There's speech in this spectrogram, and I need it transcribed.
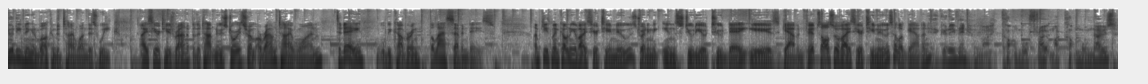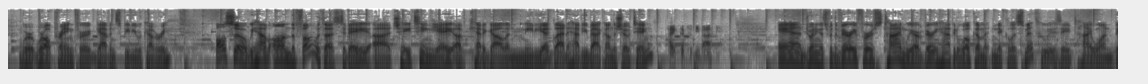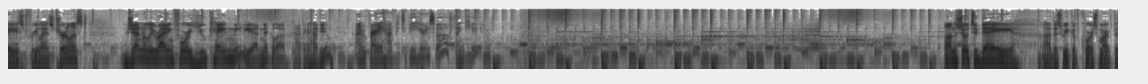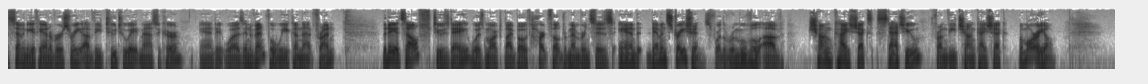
Good evening and welcome to Taiwan This Week. ICRT's roundup of the top news stories from around Taiwan. Today, we'll be covering the last seven days. I'm Keith Menconi of ICRT News. Joining me in studio today is Gavin Phipps, also of ICRT News. Hello, Gavin. Yeah, good evening. With my cotton wool throat and my cotton wool nose. We're, we're all praying for Gavin's speedy recovery. Also, we have on the phone with us today uh, Chieh-Ting Yeh of Ketagalan Media. Glad to have you back on the show, Ting. Hi, good to be back. And joining us for the very first time, we are very happy to welcome Nicola Smith, who is a Taiwan based freelance journalist, generally writing for UK media. Nicola, happy to have you. I'm very happy to be here as well. Thank you. On the show today, uh, this week, of course, marked the 70th anniversary of the 228 massacre, and it was an eventful week on that front. The day itself, Tuesday, was marked by both heartfelt remembrances and demonstrations for the removal of Chiang Kai shek's statue from the Chiang Kai shek Memorial.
